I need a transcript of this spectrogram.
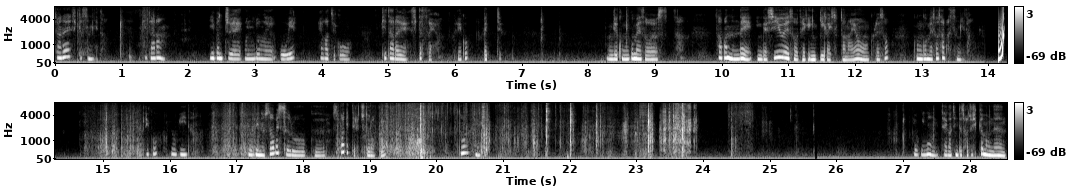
피자를 시켰습니다. 피자랑 이번 주에 운동을 5일 해가지고 피자를 시켰어요. 그리고 맥주. 이게 궁금해서 사, 사봤는데 이게 CU에서 되게 인기가 있었잖아요. 그래서 궁금해서 사봤습니다. 그리고 여기다 여기는 서비스로 그 스파게티를 주더라고요. 그래서 음. 여기는 제가 진짜 자주 시켜 먹는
